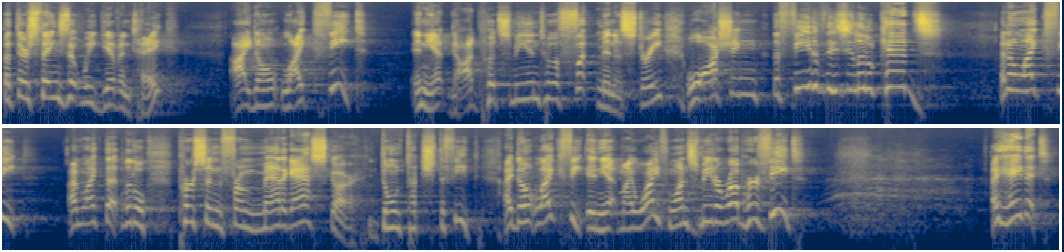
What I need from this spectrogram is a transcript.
But there's things that we give and take. I don't like feet. And yet, God puts me into a foot ministry washing the feet of these little kids. I don't like feet. I'm like that little person from Madagascar. Don't touch the feet. I don't like feet, and yet my wife wants me to rub her feet. I hate it.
